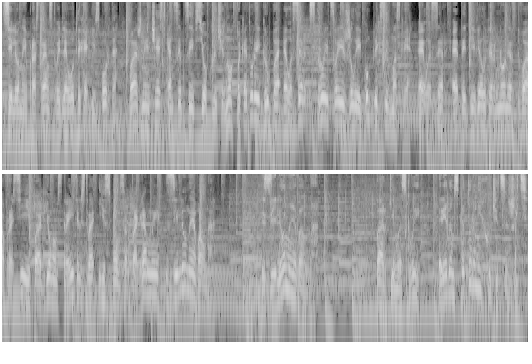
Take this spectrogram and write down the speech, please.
Зеленые пространства для отдыха и спорта – важная часть концепции «Все включено», по которой группа ЛСР строит свои жилые комплексы в Москве. ЛСР – это девелопер номер два в России по объемам строительства и спонсор программы «Зеленая волна». Зеленая волна. Парки Москвы, рядом с которыми хочется жить.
